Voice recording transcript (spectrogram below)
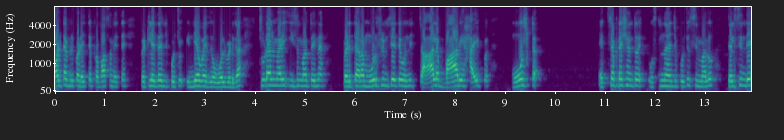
all time record అయితే ప్రభాస్ అయితే పెట్టలేదని చెప్పుకోవచ్చు. ఇండియా వైజ్గా వరల్డ్ వైడ్గా చూడాలి మరి ఈ సినిమాతో అయినా పెడతారా? మూడు ఫిల్మ్స్ అయితే ఉంది. చాలా భారీ హైప్ మోస్ట్ ఎక్సెప్టేషన్తో వస్తుందని చెప్పొచ్చు సినిమాలు. తెలిసిందే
